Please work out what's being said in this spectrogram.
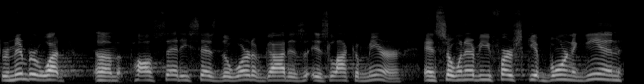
Remember what um, Paul said? He says the Word of God is, is like a mirror. And so, whenever you first get born again,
